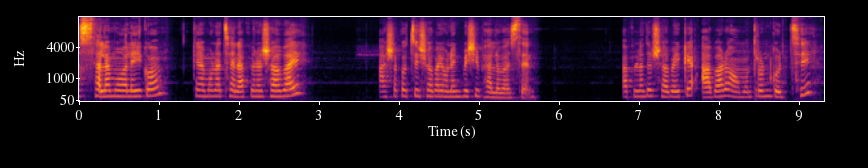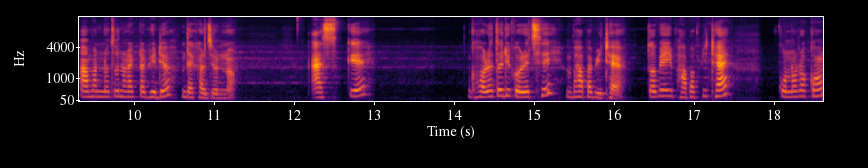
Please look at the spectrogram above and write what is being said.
আসসালামু আলাইকুম। কেমন আছেন আপনারা সবাই? আশা করছি সবাই অনেক বেশি ভালো আছেন। আপনাদের সবাইকে আবারও আমন্ত্রণ করছি আমার নতুন একটা ভিডিও দেখার জন্য। আজকে ঘরে তৈরি করেছি ভাপা পিঠা। তবে এই ভাপা পিঠা কোনো রকম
